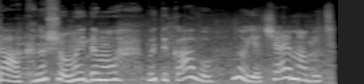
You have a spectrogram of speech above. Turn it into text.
Так, ну що, ми йдемо пити каву. Ну, я чай, мабуть.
